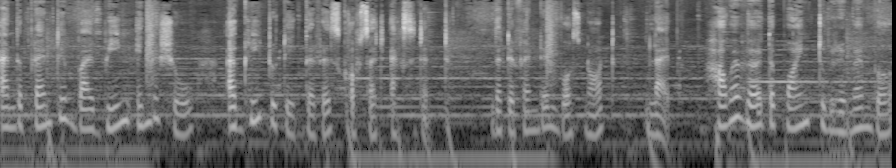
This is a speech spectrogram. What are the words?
and the plaintiff by being in the show agreed to take the risk of such accident. The defendant was not liable. However, the point to remember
